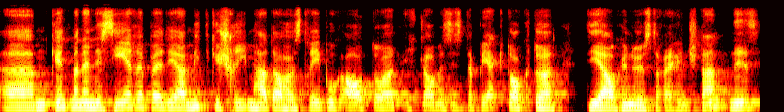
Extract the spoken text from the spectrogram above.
ähm, kennt man eine Serie, bei der er mitgeschrieben hat, auch als Drehbuchautor. Ich glaube, es ist der Bergdoktor, die auch in Österreich entstanden ist.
